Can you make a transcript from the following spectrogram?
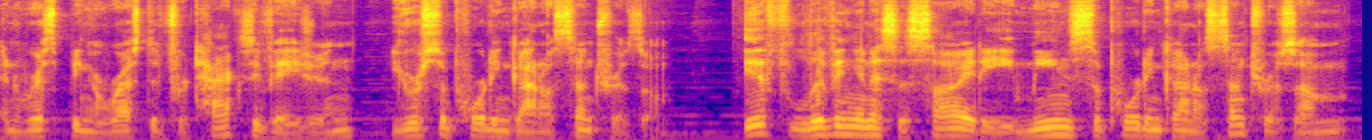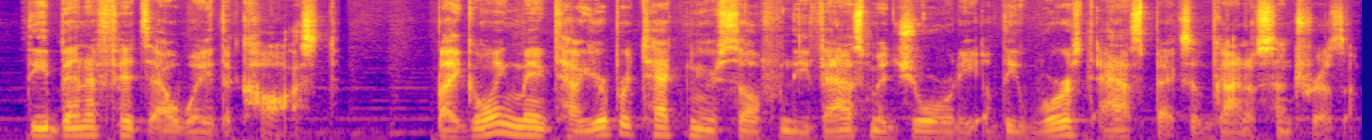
and risk being arrested for tax evasion, you're supporting gynocentrism. If living in a society means supporting gynocentrism, the benefits outweigh the cost. By going MGTOW, you're protecting yourself from the vast majority of the worst aspects of gynocentrism.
